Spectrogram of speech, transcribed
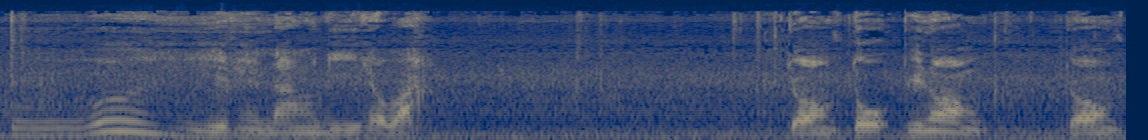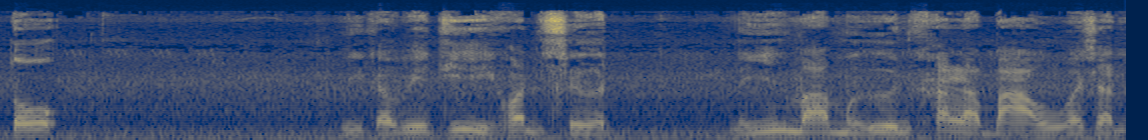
โอ้ยเฮ็ดให้นั่งดีเถอะวะจองโต๊ะพี่น้อง จองโต๊ะนี่ก็เวทีคอนเสิร์ตในยินว่ามืออื่นคาราบาวว่าสัน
